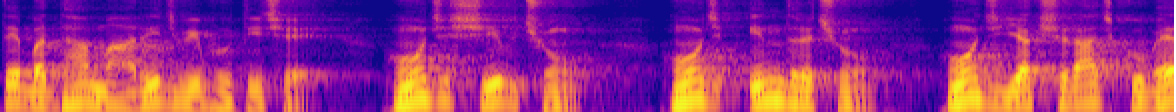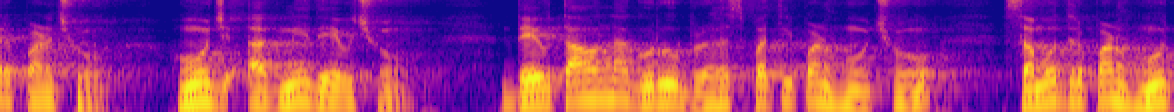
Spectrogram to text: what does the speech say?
તે બધા મારી જ વિભૂતિ છે. હું જ શિવ છું. હું જ ઇન્દ્ર છું. હું જ યક્ષરાજ કુબેર પણ છું, હું જ અગ્નિદેવ છું. દેવતાઓના ગુરુ બૃહસ્પતિ પણ હું છું, સમુદ્ર પણ હું જ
